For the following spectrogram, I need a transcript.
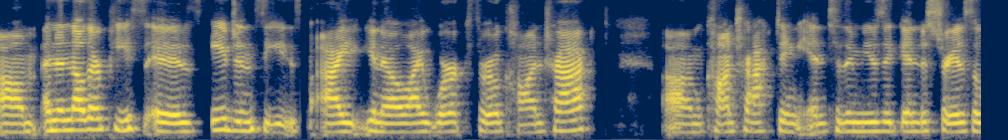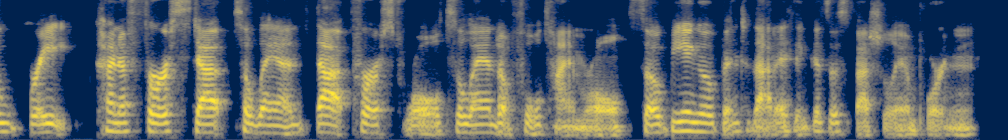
Um, and another piece is agencies. I, you know, I work through a contract. Um, contracting into the music industry is a great kind of first step to land that first role, to land a full time role. So being open to that, I think, is especially important.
